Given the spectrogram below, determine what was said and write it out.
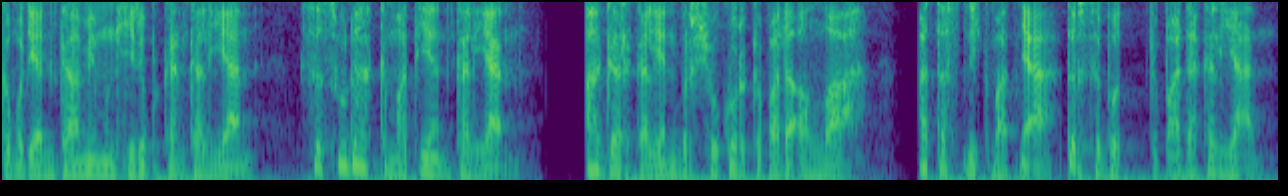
Kemudian kami menghidupkan kalian sesudah kematian kalian agar kalian bersyukur kepada Allah atas nikmatnya tersebut kepada kalian.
